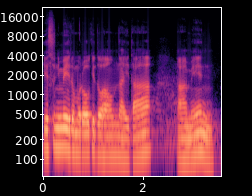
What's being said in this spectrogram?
예수님의 이름으로 기도하옵나이다. 아멘.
